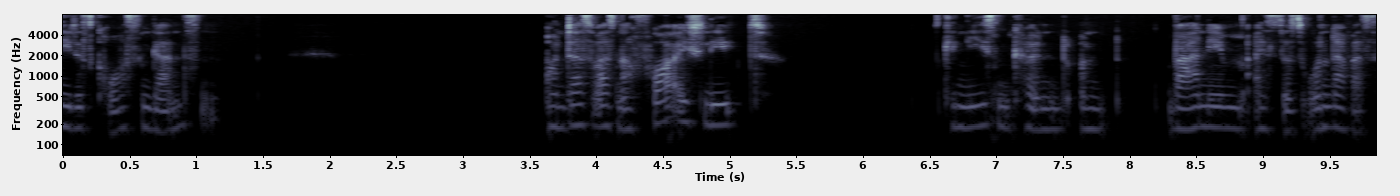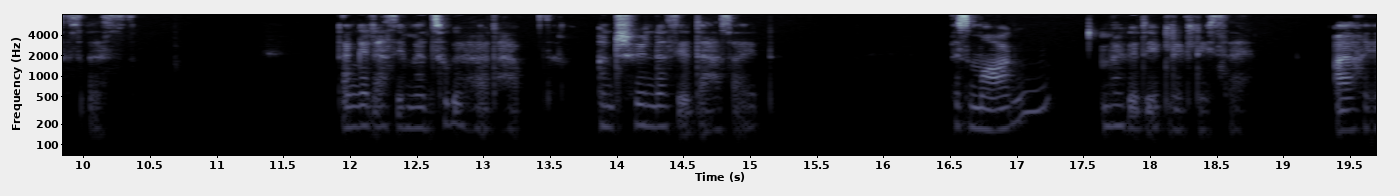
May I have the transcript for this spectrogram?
die des großen Ganzen. Und das, was noch vor euch liegt, genießen könnt und wahrnehmen als das Wunder, was es ist. Danke, dass ihr mir zugehört habt und schön, dass ihr da seid. Bis morgen möget ihr glücklich sein. Eure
